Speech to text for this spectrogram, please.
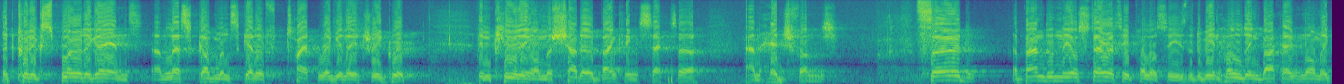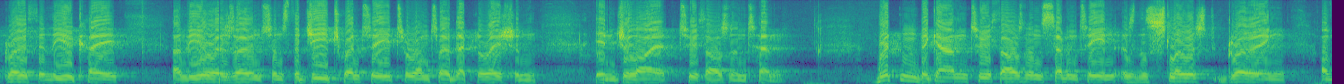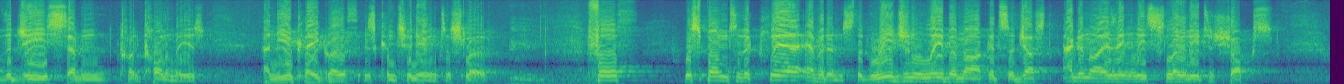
that could explode again unless governments get a tight regulatory grip, including on the shadow banking sector and hedge funds. Third, abandon the austerity policies that have been holding back economic growth in the UK and the Eurozone since the G20 Toronto Declaration in July 2010. Britain began 2017 as the slowest growing of the G7 economies, and UK growth is continuing to slow. Fourth, respond to the clear evidence that regional labour markets adjust agonizingly slowly to shocks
